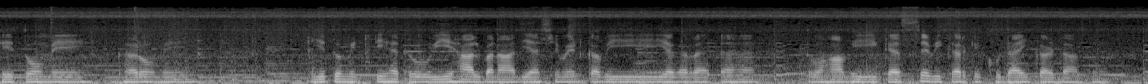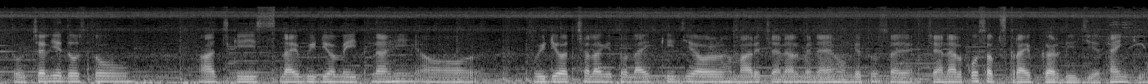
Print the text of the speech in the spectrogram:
खेतों में, घरों में, ये तो मिट्टी है तो ये हाल बना दिया। सीमेंट का भी अगर रहता है तो वहाँ भी कैसे भी करके खुदाई कर डालते हैं। तो चलिए दोस्तों, आज की इस लाइव वीडियो में इतना ही, और वीडियो अच्छा लगे तो लाइक कीजिए, और हमारे चैनल में नए होंगे तो चैनल को सब्सक्राइब कर दीजिए। थैंक यू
